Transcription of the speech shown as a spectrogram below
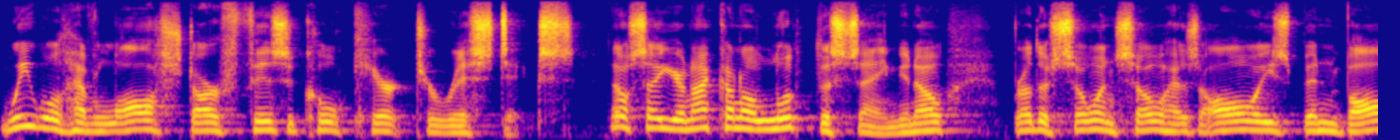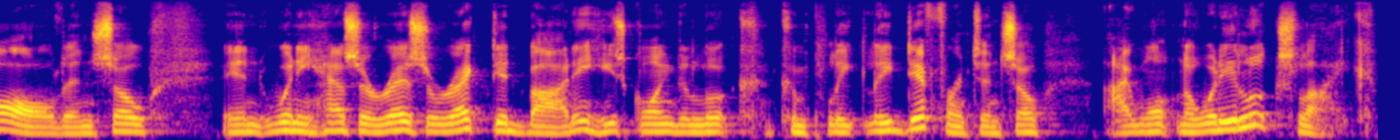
we will have lost our physical characteristics. They'll say, you're not going to look the same. You know, brother so and so has always been bald, and so and when he has a resurrected body, he's going to look completely different, and so I won't know what he looks like.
